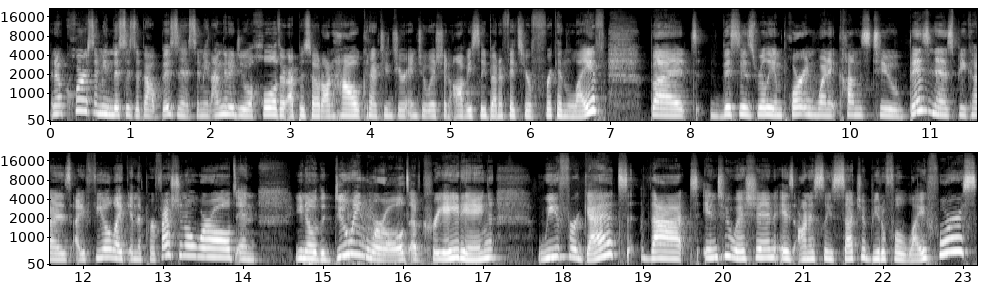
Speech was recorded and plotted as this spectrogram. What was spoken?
And of course, I mean, this is about business. I mean, I'm going to do a whole other episode on how connecting to your intuition obviously benefits your freaking life. But this is really important when it comes to business because I feel like in the professional world and you know the doing world of creating we forget that intuition is honestly such a beautiful life force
